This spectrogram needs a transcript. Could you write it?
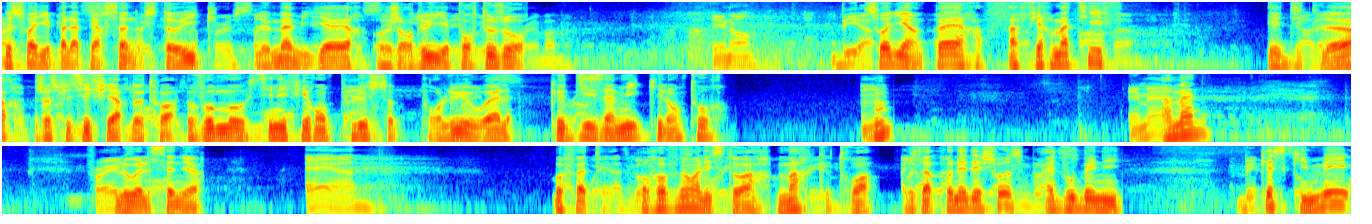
Ne soyez pas la personne stoïque, le même hier, aujourd'hui et pour toujours. Soyez un père affirmatif. Et dites-leur, je suis si fier de toi. Vos mots signifieront plus pour lui ou elle que dix amis qui l'entourent. Hmm? Amen. Louez le Seigneur. Au fait, revenons à l'histoire. Marc 3. Vous apprenez des choses? Êtes-vous béni Qu'est-ce qui met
